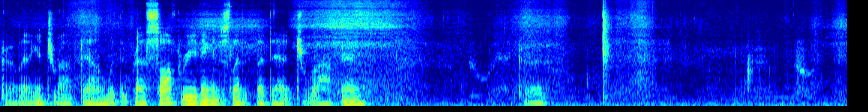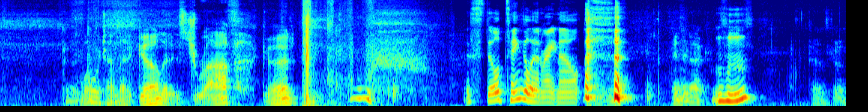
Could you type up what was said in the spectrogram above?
Good. Letting it drop down with the breath. Soft breathing and just let it, let the head drop in. Good. Good. One more time. Let it go. Let it drop. Good. It's still tingling right now. In your neck. mm-hmm. Okay, that's good.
